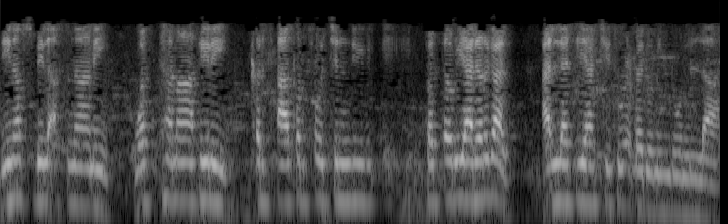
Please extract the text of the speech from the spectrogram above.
ሊነስቢል አስናሚ ወተማቲሊ ቅርጻ ቅርጾች እንዲፈጠሩ ያደርጋል። አለቲ ያቺ ቱዕበዱ ሚን ዱንላህ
